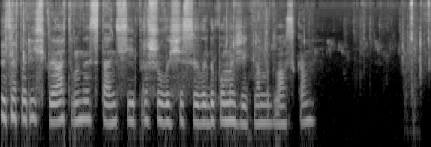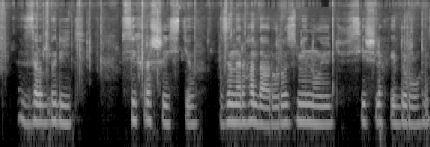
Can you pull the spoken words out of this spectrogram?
Запорізької атомної станції. Прошу вищі сили, допоможіть нам, будь ласка. Заберіть всіх рашистів з Енергодару, розмінують всі шляхи дороги.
